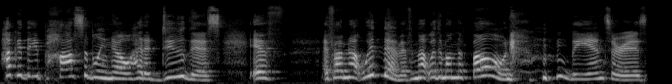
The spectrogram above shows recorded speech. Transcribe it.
How could they possibly know how to do this if if I'm not with them, if I'm not with them on the phone? the answer is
